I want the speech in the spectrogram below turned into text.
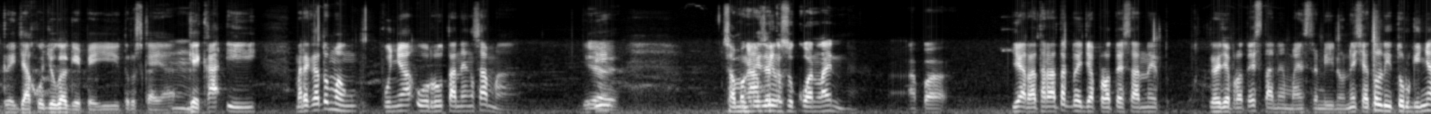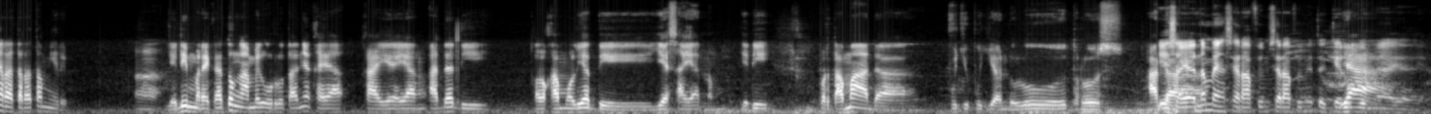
gerejaku juga GPI, terus kayak Hmm. GKI. Mereka tuh punya urutan yang sama. Jadi Iya. sama gereja ngambil- kesukuan lain apa ya rata-rata gereja Protestan itu gereja Protestan yang mainstream di Indonesia tuh liturginya rata-rata mirip. ah, Jadi mereka tuh ngambil urutannya kayak kayak yang ada di kalau kamu lihat di Yesaya 6. Jadi pertama ada puji-pujian dulu, terus ada ya saya enam yang serafim serafim itu kerubimnya ya. ya.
